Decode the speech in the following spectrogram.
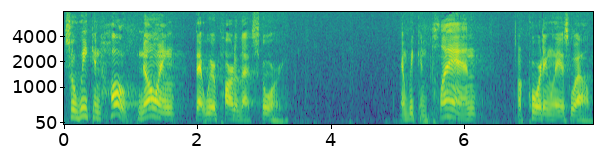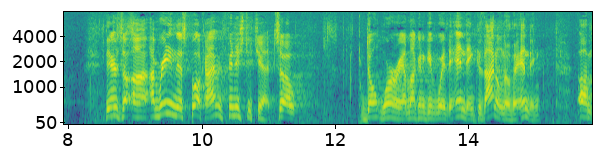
So we can hope knowing that we're part of that story. And we can plan accordingly as well. There's a, uh, I'm reading this book. I haven't finished it yet. So don't worry, I'm not going to give away the ending because I don't know the ending. Um,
